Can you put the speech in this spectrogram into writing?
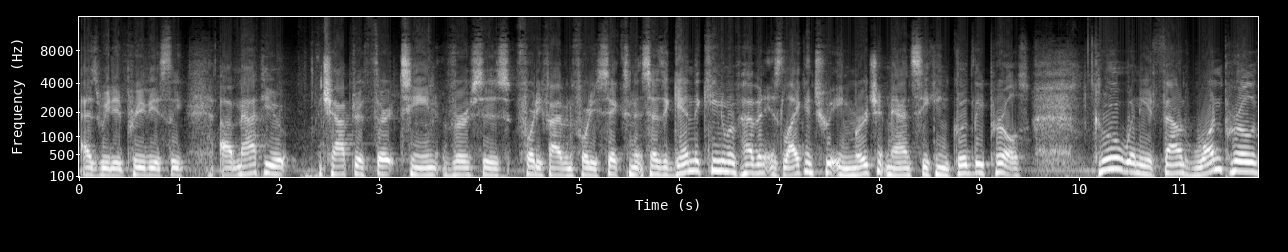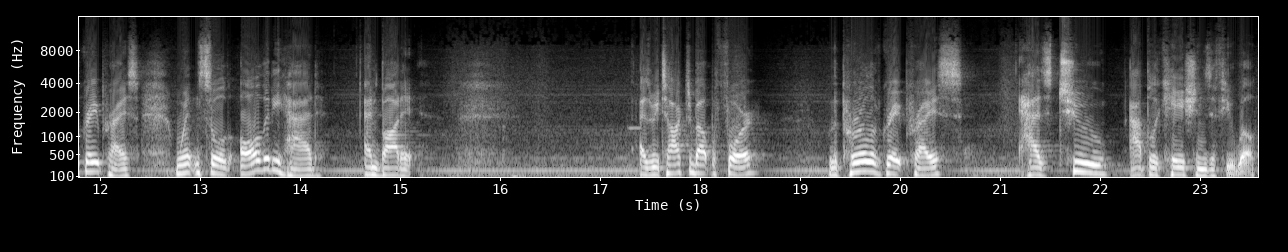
as we did previously. Uh, Matthew chapter 13, verses 45 and 46. And it says, Again, the kingdom of heaven is likened to a merchant man seeking goodly pearls, who, when he had found one pearl of great price, went and sold all that he had and bought it. As we talked about before, the pearl of great price has two applications, if you will.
